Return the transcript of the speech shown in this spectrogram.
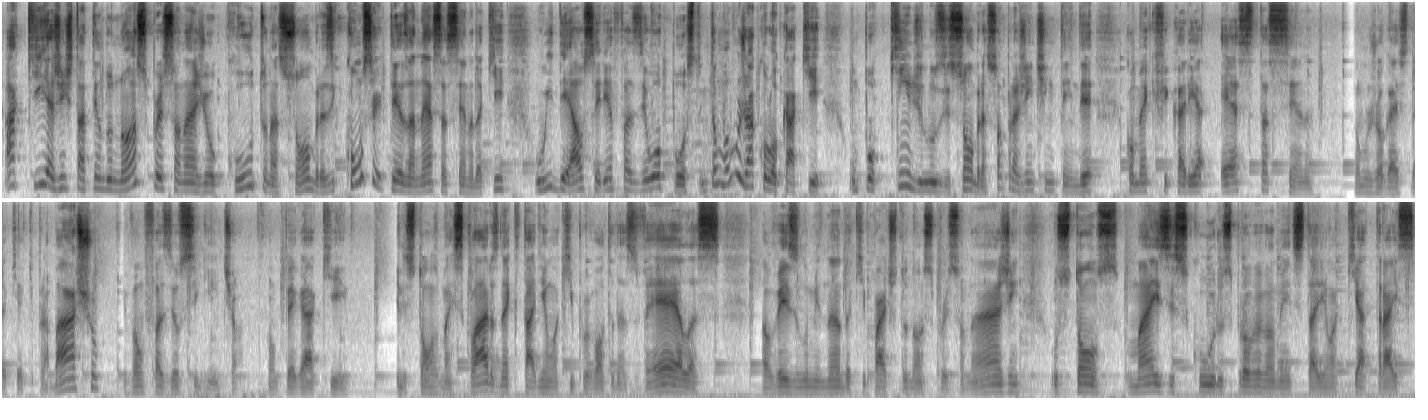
Aqui a gente está tendo o nosso personagem oculto nas sombras e com certeza nessa cena daqui o ideal seria fazer o oposto. Então vamos já colocar aqui um pouquinho de luz e sombra só para a gente entender como é que ficaria esta cena. Vamos jogar isso daqui aqui para baixo e vamos fazer o seguinte, ó. Vamos pegar aqui aqueles tons mais claros, né, que estariam aqui por volta das velas, talvez iluminando aqui parte do nosso personagem. Os tons mais escuros provavelmente estariam aqui atrás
